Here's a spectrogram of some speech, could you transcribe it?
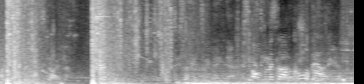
I got the hostile. 30 seconds remain. Ultimate's on cooldown.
